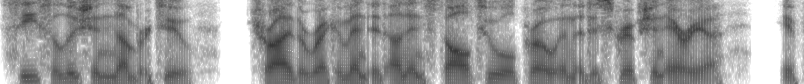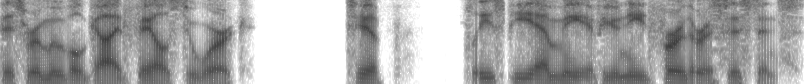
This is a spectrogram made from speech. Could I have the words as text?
See solution number 2, try the recommended uninstall tool pro in the description area, if this removal guide fails to work. Tip, please PM me if you need further assistance.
